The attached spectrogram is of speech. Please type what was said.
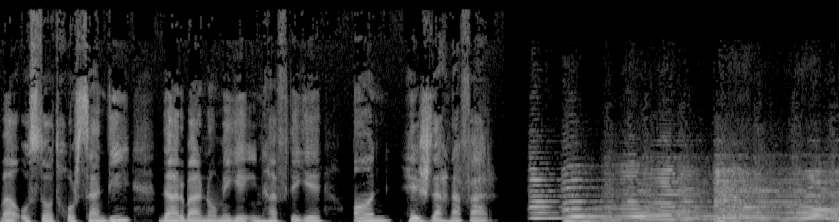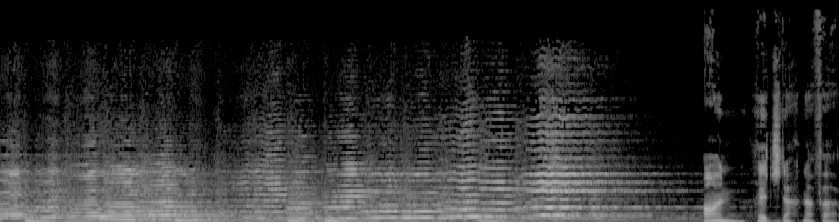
و استاد خورسندی در برنامه این هفته آن هجده نفر. آن هجده نفر.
